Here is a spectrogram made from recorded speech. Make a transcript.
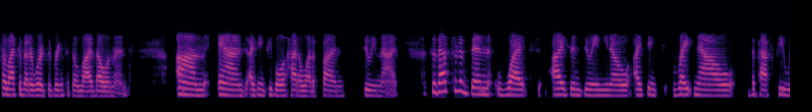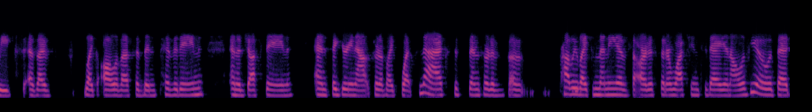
for lack of better words, it brings such a live element. Um, and I think people had a lot of fun doing that so that's sort of been what I've been doing. You know, I think right now, the past few weeks, as I've, like all of us, have been pivoting and adjusting and figuring out sort of like what's next, it's been sort of uh, probably like many of the artists that are watching today and all of you that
